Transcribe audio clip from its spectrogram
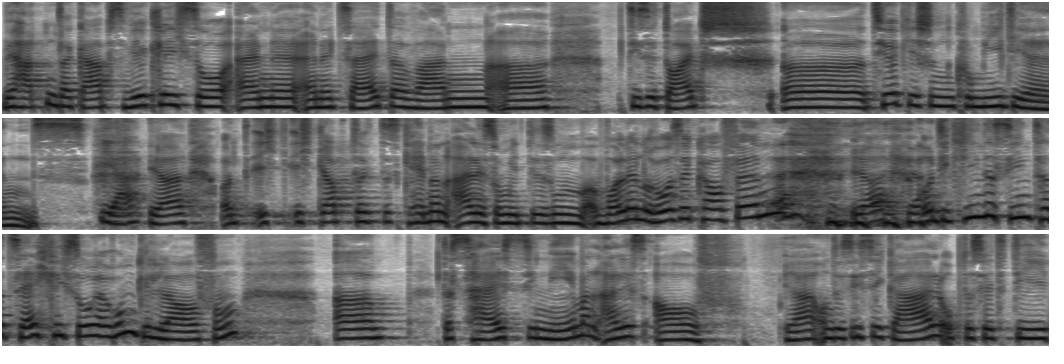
wir hatten, da gab's wirklich so eine eine Zeit, da waren äh, diese deutsch-türkischen äh, Comedians. Ja. Ja, und ich, ich glaube, das kennen alle, so mit diesem Wollen Rose kaufen. ja. ja. Und die Kinder sind tatsächlich so herumgelaufen. Äh, das heißt, sie nehmen alles auf. Ja, und es ist egal, ob das jetzt die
